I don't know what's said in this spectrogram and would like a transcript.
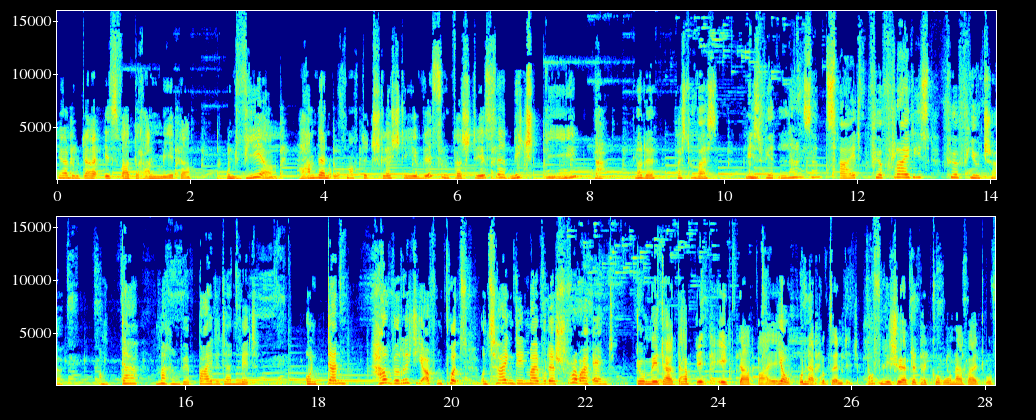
Ja, du, da ist was dran, Meter. Und wir haben dann auch noch das schlechte Gewissen, verstehst du? Nicht die. Ja, Lotte, weißt du was? Es wird langsam Zeit für Fridays for Future. Und da machen wir beide dann mit. Und dann hauen wir richtig auf den Putz und zeigen denen mal, wo der Schrubber hängt. Du, Meter, da bin ich dabei. Jo. Hundertprozentig. Hoffentlich hört das mit Corona bald auf.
